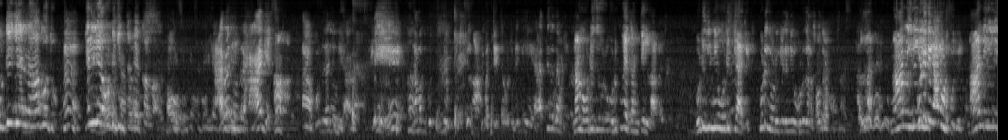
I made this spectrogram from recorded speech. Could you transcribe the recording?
ಹುಡುಗಿಯನ್ನ ಆಗೋದು. ಎಲ್ಲಿಯ ಹುಡುಗಿಂತ ಬೇಕಲ್ಲ. ಯಾರನ್ನು ಅಂದ್ರೆ ಹಾಗೆ. ನಮಗೆ ಗೊತ್ತಿದ್ದು ಹುಡುಗಿ ಹತ್ತಿರದ ನಾನು ಹುಡುಗಿ ಹುಡುಕ್ಬೇಕಂತಿಲ್ಲ. ಹುಡುಗಿ ನೀವು ಹುಡುಕಿ ಆಗಿ ಹುಡುಗಿ ಹುಡುಗಿಗೆ ನೀವು ಹುಡುಗನ ಸೋದರ ಅಲ್ಲ ನಾನು ಇಲ್ಲಿ ನಾನು ಹುಡುಕುದಿಲ್ಲ ನಾನು ಇಲ್ಲಿ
